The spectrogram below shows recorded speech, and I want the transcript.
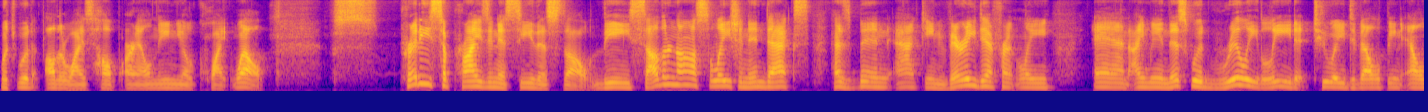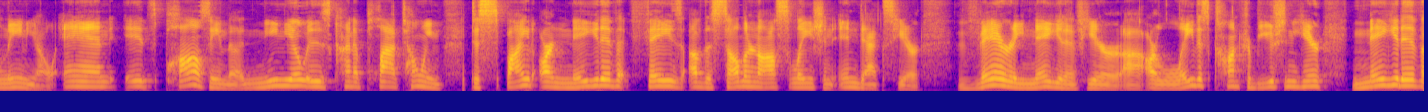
which would otherwise help our El Nino quite well. Pretty surprising to see this, though. The Southern Oscillation Index has been acting very differently and I mean, this would really lead to a developing El Nino. And it's pausing. The Nino is kind of plateauing despite our negative phase of the Southern Oscillation Index here very negative here. Uh, our latest contribution here, negative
